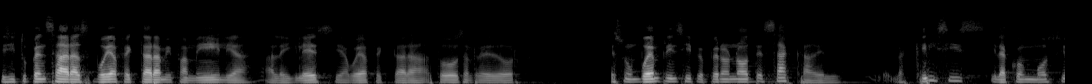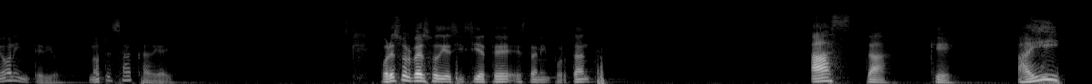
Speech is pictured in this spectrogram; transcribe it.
Y si tú pensaras, voy a afectar a mi familia, a la iglesia, voy a afectar a todos alrededor, es un buen principio, pero no te saca de la crisis y la conmoción interior. No te saca de ahí. Por eso el verso 17 es tan importante. Hasta que ahí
